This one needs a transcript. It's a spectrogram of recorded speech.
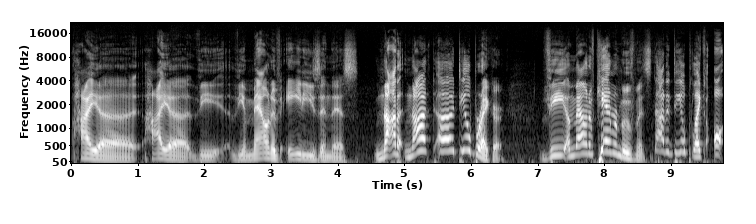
high uh high uh the the amount of 80s in this. Not not a deal breaker. The amount of camera movements not a deal like all,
